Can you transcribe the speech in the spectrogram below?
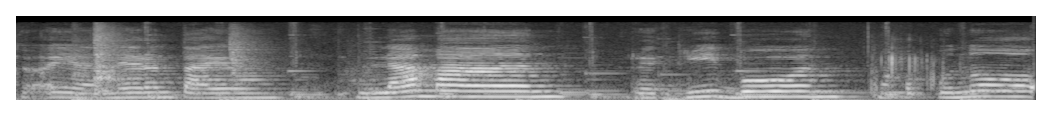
So ayan, meron tayong gulaman, red ribbon, makapuno.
